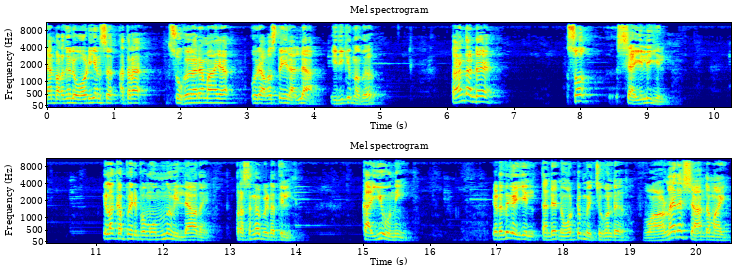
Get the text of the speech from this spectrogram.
ഞാൻ പറഞ്ഞല്ലോ ഓഡിയൻസ് അത്ര സുഖകരമായ ഒരു അവസ്ഥയിലല്ല ഇരിക്കുന്നത്. താൻ തന്റെ സ്വ ശൈലിയിൽ ഇളക്കപ്പെരുപ്പം ഒന്നുമില്ലാതെ പ്രസംഗപീഠത്തിൽ കൈയൂന്നി ഇടത് കൈയിൽ തന്റെ നോട്ടും വെച്ചുകൊണ്ട് വളരെ ശാന്തമായി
